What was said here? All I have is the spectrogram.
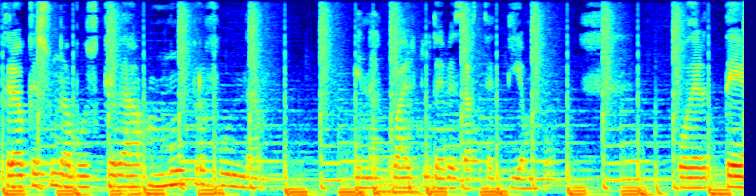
Creo que es una búsqueda muy profunda en la cual tú debes darte tiempo, poderte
